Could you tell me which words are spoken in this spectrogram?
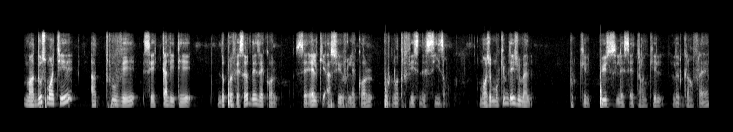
Ma douce moitié a trouvé ses qualités de professeur des écoles. C'est elle qui assure l'école pour notre fils de 6 ans. Moi, je m'occupe des jumelles pour qu'ils puissent laisser tranquille leur grand frère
